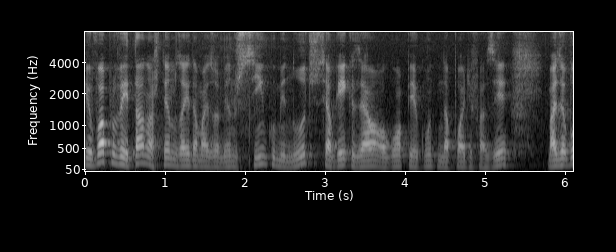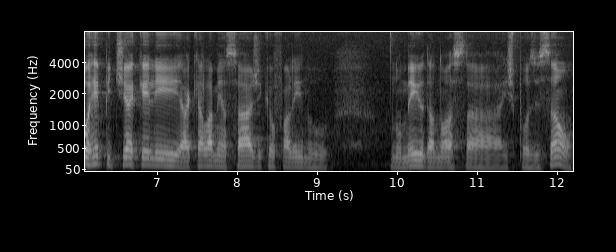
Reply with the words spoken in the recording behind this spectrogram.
Eu vou aproveitar, nós temos ainda mais ou menos cinco minutos. Se alguém quiser alguma pergunta, ainda pode fazer. Mas eu vou repetir aquele, aquela mensagem que eu falei no, no meio da nossa exposição,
